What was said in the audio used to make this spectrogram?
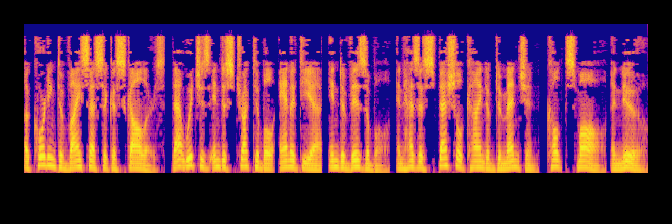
according to Vaisesika scholars, that which is indestructible anitya, indivisible, and has a special kind of dimension, called small anu.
